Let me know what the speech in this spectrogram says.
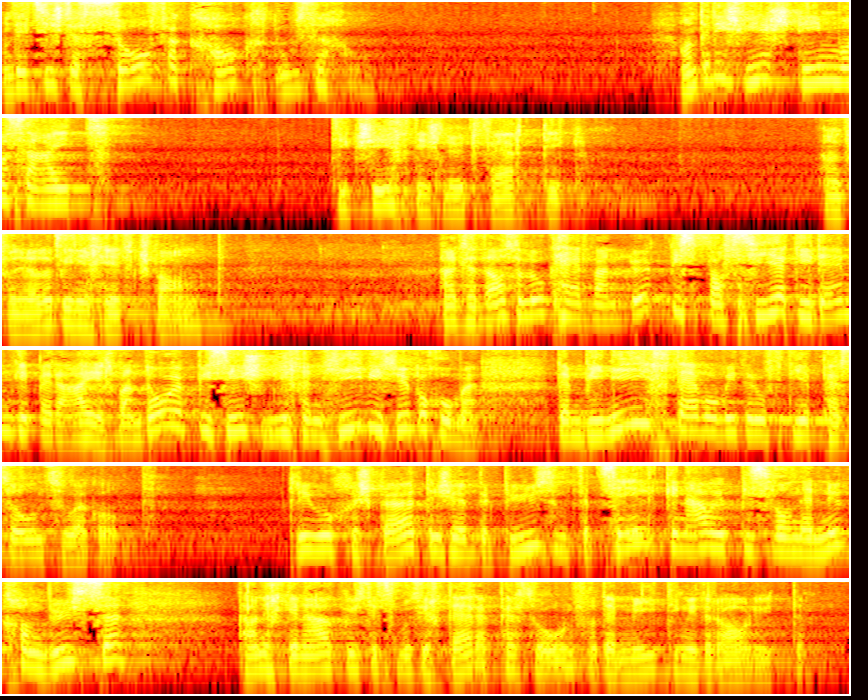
Und jetzt ist das so verkackt rausgekommen. Und dann ist wie eine Stimme, die sagt, die Geschichte ist nicht fertig. Und von ja, da bin ich jetzt gespannt. Habe gesagt, also schau her, wenn etwas passiert in diesem Bereich, wenn da etwas ist und ich einen Hinweis bekomme, dann bin ich der, der wieder auf die Person zugeht. Drei Wochen später ist jemand bei uns und erzählt genau etwas, was er nicht wissen kann. Da habe ich genau gewusst, jetzt muss ich dieser Person von dem Meeting wieder anrufen.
